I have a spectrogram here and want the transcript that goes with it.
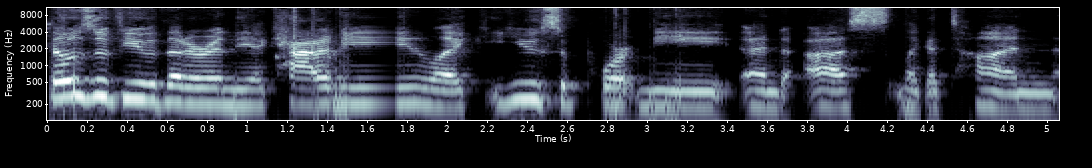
Those of you that are in the academy, like you support me and us like a ton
